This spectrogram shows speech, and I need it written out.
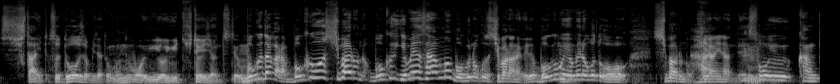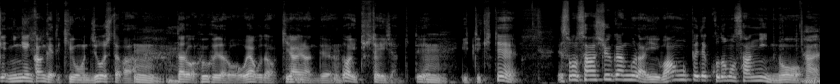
したいと。それ道場みたいなところで、もういいよ行ってきたらいいじゃんっつって、僕だから僕を縛るの僕嫁さんも僕のこと縛らないけど僕も嫁のことを縛るの嫌いなんで、そういう関係人間関係って基本上司だかだろうが夫婦だろうが親子だろうが嫌いなんで、だから行ってきたらいいじゃんって言って、行ってきてでその3週間ぐらいワンオペで子供3人の、はい。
